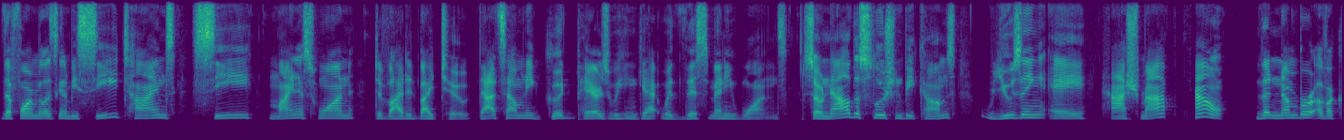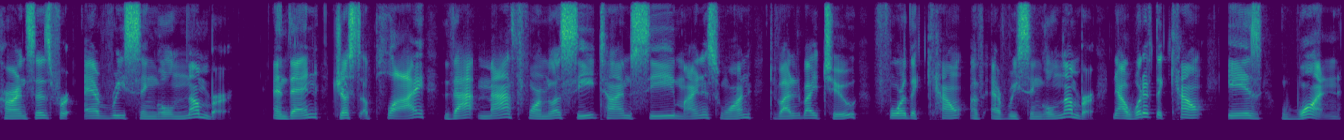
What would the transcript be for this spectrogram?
the formula is going to be c times c minus 1 divided by 2. That's how many good pairs we can get with this many ones. So now the solution becomes using a hash map, count the number of occurrences for every single number and then just apply that math formula, c times c minus 1 divided by 2, for the count of every single number. Now, what if the count is 1?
